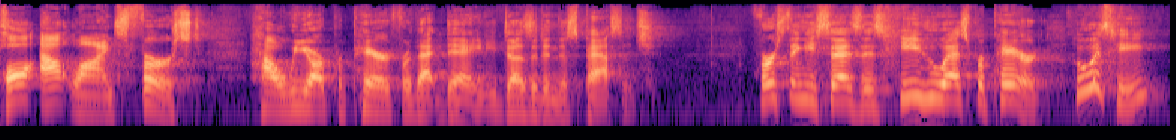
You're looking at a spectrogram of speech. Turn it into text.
Paul outlines first how we are prepared for that day, and he does it in this passage. First thing he says is, He who has prepared. Who is he?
